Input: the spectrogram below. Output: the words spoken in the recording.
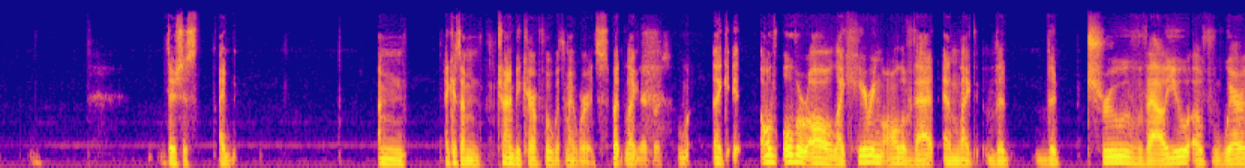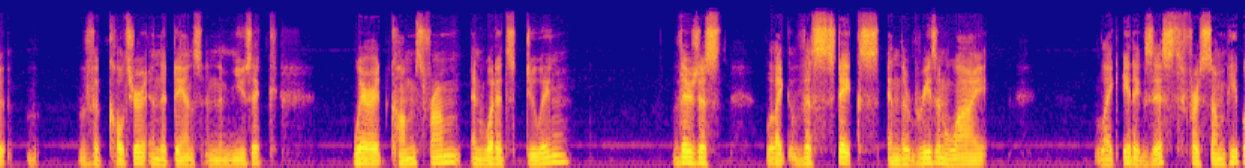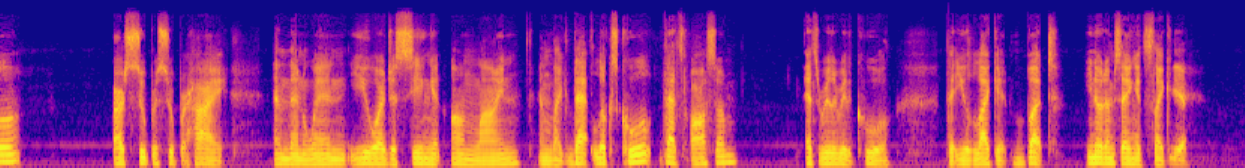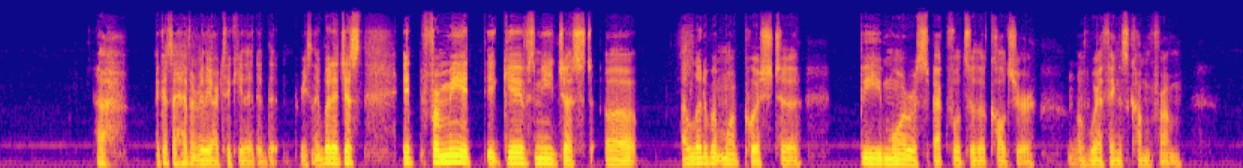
there's just I I'm I guess I'm trying to be careful with my words, but like Yeah, like it, overall like hearing all of that and like the the true value of where the culture and the dance and the music where it comes from and what it's doing there's just like the stakes and the reason why like it exists for some people are super super high. And then when you are just seeing it online and like that looks cool that's awesome. It's really really cool that you like it. But you know what i'm saying it's like Yeah. uh, i guess i haven't really articulated it recently but it just it for me it, it gives me just a, a little bit more push to be more respectful to the culture Mhm. of where things come from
